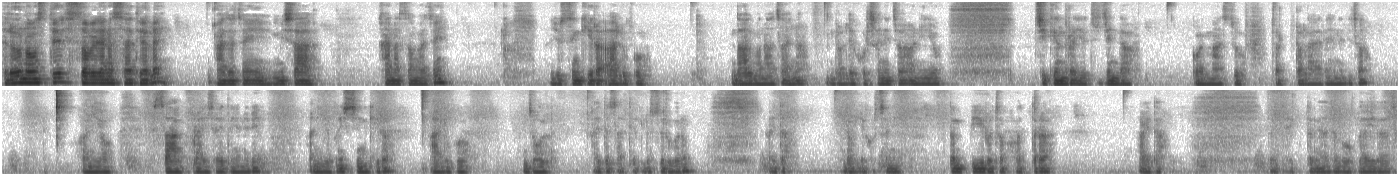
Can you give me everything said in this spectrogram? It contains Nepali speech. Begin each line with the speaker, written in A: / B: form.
A: हेलो नमस्ते सबैजना साथीहरूलाई। आज चाहिँ मिसा खानासँग चाहिँ यो सिन्की र आलुको दाल बनाएको छ होइन? डल्ले खोर्सानी छ अनि यो चिकन र यो चिचिन्डाको मासु चट्ट लगाएर यहाँनिर छ। अनि यो साग फ्राई छ है त यहाँनिर। अनि यो पनि सिन्की र आलुको झोल है त साथीहरूले सुरु गरौँ। है त डल्ले खोर्सानी। पिरो छ खतरा है त एकदमै आज भोक लागिरहेछ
